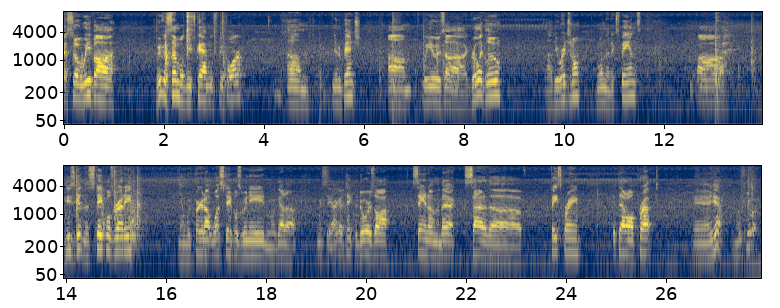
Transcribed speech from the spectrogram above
Right, so we've uh, we've assembled these cabinets before um, in a pinch. Um, we use uh, Gorilla Glue, uh, the original, the one that expands. Uh, he's getting the staples ready, and we figured out what staples we need, and we gotta, let me see, I gotta take the doors off, sand on the back side of the face frame, get that all prepped, and yeah, let's do it.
